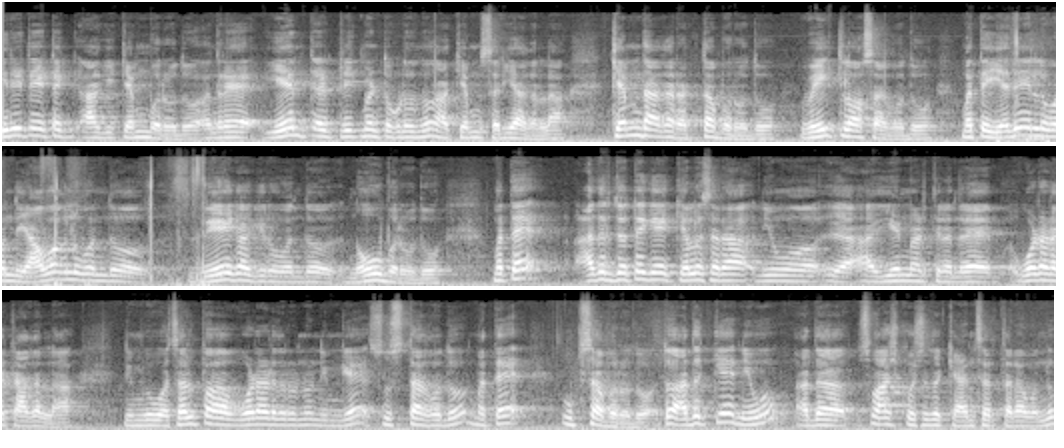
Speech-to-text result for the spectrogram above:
ಇರಿಟೇಟೆಡ್ ಆಗಿ ಕೆಮ್ಮು ಬರೋದು, ಅಂದರೆ ಏನು ಟ್ರೀಟ್ಮೆಂಟ್ ತೊಗೊಳೋದು ಆ ಕೆಮ್ಮು ಸರಿಯಾಗಲ್ಲ. ಕೆಮ್ಮದಾಗ ರಕ್ತ ಬರೋದು ವೆಯ್ಟ್ ಲಾಸ್ ಆಗೋದು, ಮತ್ತು ಎದೆಯಲ್ಲಿ ಒಂದು, ಯಾವಾಗಲೂ ಒಂದು ವೇಗಾಗಿರೋ ಒಂದು ನೋವು ಬರೋದು. ಮತ್ತು ಅದ್ರ ಜೊತೆಗೆ ಕೆಲವು ಸಲ ನೀವು ಏನು ಮಾಡ್ತೀರಂದರೆ ಓಡಾಡೋಕ್ಕಾಗಲ್ಲ. ನಿಮ್ಗೆ ಸ್ವಲ್ಪ ಓಡಾಡಿದ್ರೂ ನಿಮಗೆ ಸುಸ್ತಾಗೋದು ಮತ್ತು ಉಪ್ಸ ಬರೋದು. ಅಥವಾ ಅದಕ್ಕೆ ನೀವು ಅದ ಶ್ವಾಸಕೋಶದ ಕ್ಯಾನ್ಸರ್ ಥರ ಒಂದು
